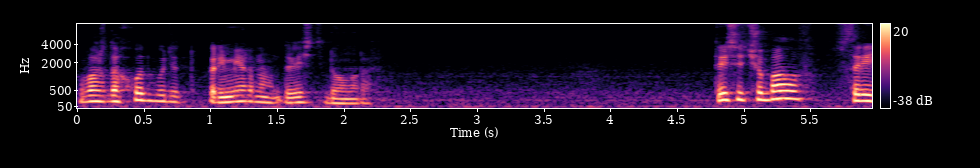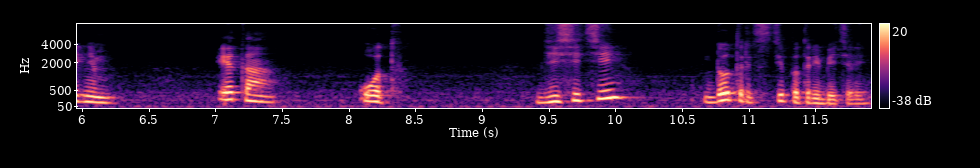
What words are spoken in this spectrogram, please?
ваш доход будет примерно 200 долларов. 1000 баллов в среднем это от 10 до 30 потребителей.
